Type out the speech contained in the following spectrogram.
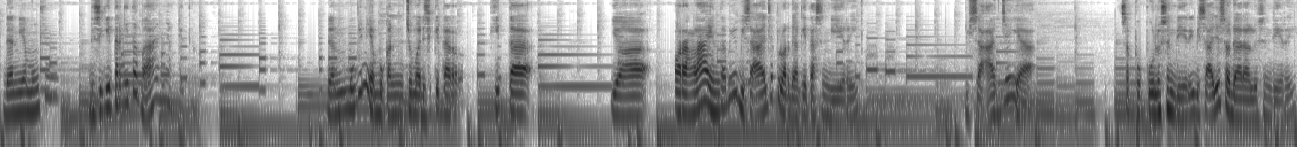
Dan ya mungkin di sekitar kita banyak gitu. Dan mungkin ya bukan cuma di sekitar kita ya orang lain tapi bisa aja keluarga kita sendiri. Bisa aja ya sepupu lu sendiri bisa aja saudara lu sendiri.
